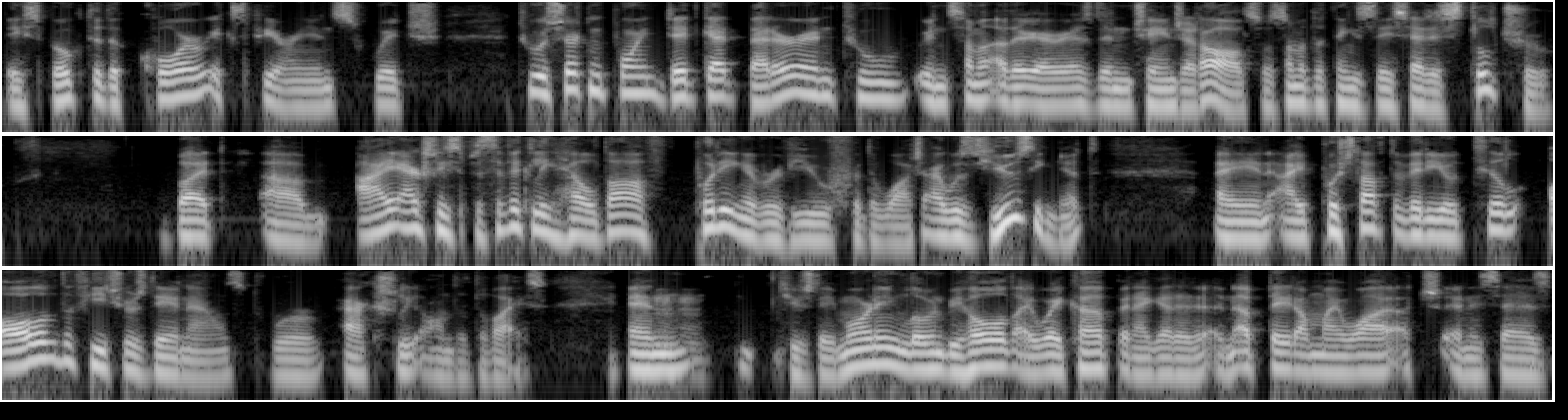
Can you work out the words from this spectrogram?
They spoke to the core experience, which to a certain point did get better, and to in some other areas didn't change at all. So some of the things they said is still true. But um, I actually specifically held off putting a review for the watch. I was using it and I pushed off the video till all of the features they announced were actually on the device. And mm-hmm. Tuesday morning, lo and behold, I wake up and I get a, an update on my watch, and it says,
